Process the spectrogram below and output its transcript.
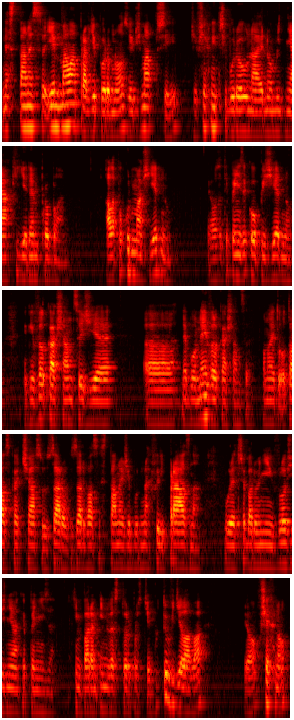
nestane se, je malá pravděpodobnost, že když má tři, že všechny tři budou najednou mít nějaký jeden problém. Ale pokud máš jednu, jo, za ty peníze koupíš jednu, tak je velká šance, že Uh, nebo nejvelká šance. Ono je to otázka času. Za rok, za dva se stane, že bude na chvíli prázdná. Bude třeba do ní vložit nějaké peníze tím pádem investor prostě buď to vydělává, jo, všechno,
